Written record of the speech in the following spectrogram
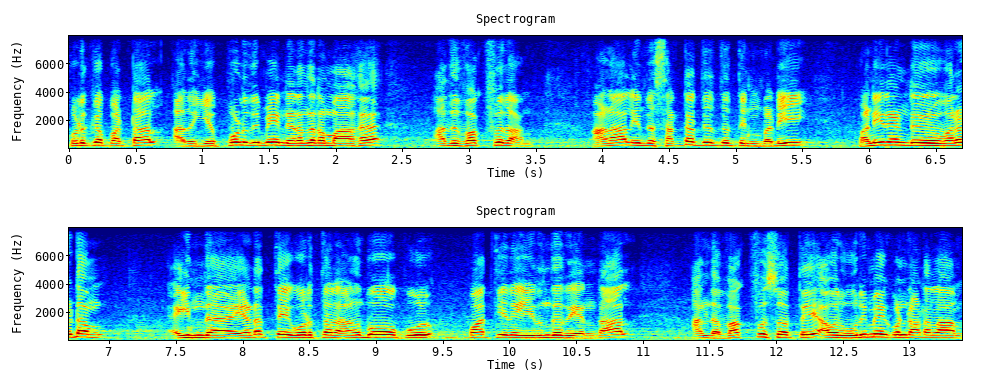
கொடுக்கப்பட்டால் அது எப்பொழுதுமே நிரந்தரமாக அது வக்ஃபு தான் ஆனால் இந்த சட்ட திருத்தத்தின்படி பனிரெண்டு வருடம் இந்த இடத்தை ஒருத்தர் அனுபவ பாத்தியதை இருந்தது என்றால் அந்த வக்ஃபு சொத்தை அவர் உரிமை கொண்டாடலாம்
